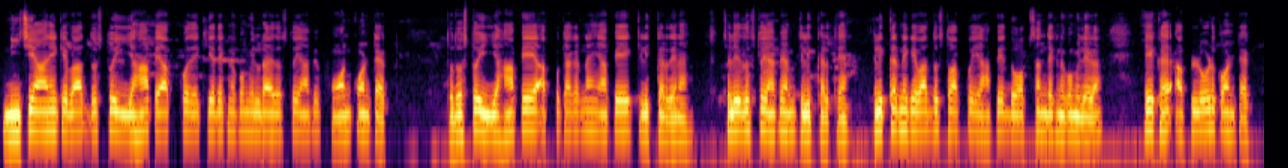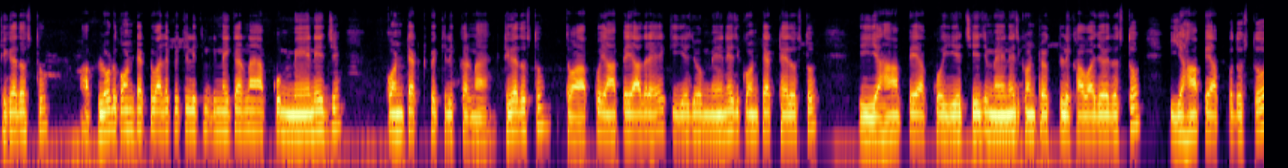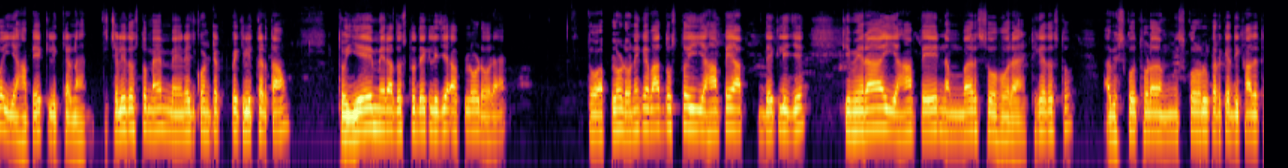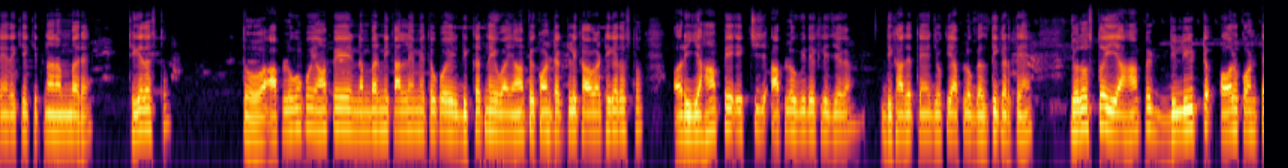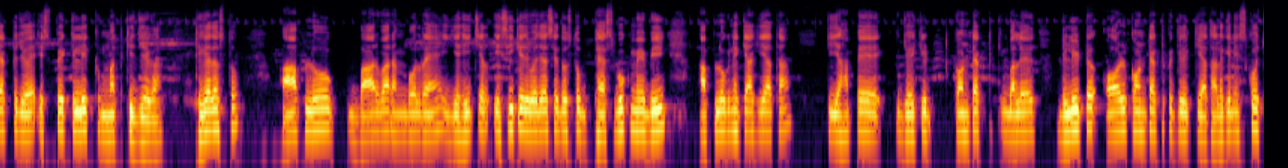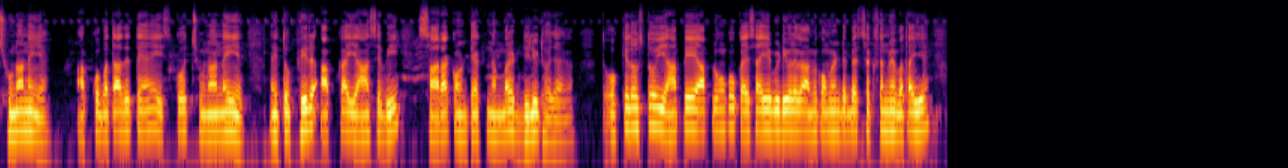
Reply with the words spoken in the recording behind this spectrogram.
नीचे आने के बाद दोस्तों, यहाँ पे आपको देखिए, देखने को मिल रहा है दोस्तों, यहाँ पे फ़ोन कॉन्टैक्ट तो दोस्तों, यहाँ पे आपको क्या करना है? यहाँ पे क्लिक कर देना है। चलिए दोस्तों, यहाँ पे हम क्लिक करते हैं। क्लिक करने के बाद दोस्तों आपको यहाँ पे दो ऑप्शन देखने को मिलेगा। एक है अपलोड कॉन्टैक्ट ठीक है दोस्तों? अपलोड कॉन्टैक्ट वाले पे क्लिक नहीं करना है, आपको मैनेज कॉन्टैक्ट पे क्लिक करना है, ठीक है दोस्तों? तो आपको यहाँ पे याद रहे कि ये जो मैनेज कॉन्टैक्ट है दोस्तों, यहाँ पे आपको ये चीज़ मैनेज कॉन्टैक्ट लिखा हुआ जो है दोस्तों, यहाँ पे आपको दोस्तों यहाँ पे क्लिक करना है। तो चलिए दोस्तों मैं मैनेज कॉन्टैक्ट पे क्लिक करता हूँ। तो ये मेरा दोस्तों देख लीजिए अपलोड हो रहा है। तो अपलोड होने के बाद दोस्तों, यहाँ पे आप देख लीजिए कि मेरा यहाँ पे नंबर शो हो रहा है। ठीक है दोस्तों? अब इसको थोड़ा स्क्रॉल करके दिखा देते हैं। देखिए कितना नंबर है। ठीक है दोस्तों? तो आप लोगों को यहाँ पे नंबर निकालने में तो कोई दिक्कत नहीं हुआ। यहाँ पे कांटेक्ट लिखा होगा। ठीक है दोस्तों? और यहाँ पे एक चीज़ आप लोग भी देख लीजिएगा। दिखा देते हैं जो कि आप लोग गलती करते हैं। जो दोस्तों, यहाँ पे डिलीट ऑल कॉन्टैक्ट जो है, इस पर क्लिक मत कीजिएगा। ठीक है दोस्तों? आप लोग बार बार हम बोल रहे हैं, यही चल, इसी के वजह से दोस्तों फेसबुक में भी आप लोग ने क्या किया था कि यहाँ पे जो है कि कांटेक्ट वाले डिलीट ऑल कांटेक्ट पे क्लिक किया था, लेकिन इसको छूना नहीं है। आपको बता देते हैं, इसको छूना नहीं है, नहीं तो फिर आपका यहाँ से भी सारा कॉन्टैक्ट नंबर डिलीट हो जाएगा। तो ओके दोस्तों, यहाँ पे आप लोगों को कैसा ये वीडियो लगा हमें कमेंट सेक्शन में बताइए।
